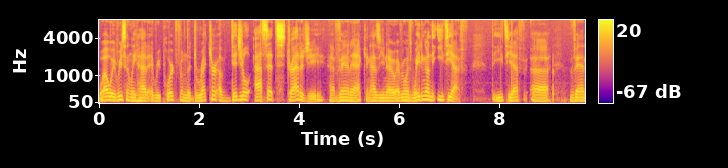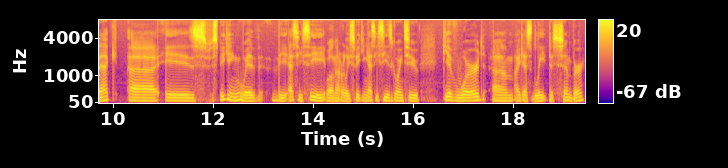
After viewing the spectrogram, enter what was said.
Well, we recently had a report from the Director of Digital Asset Strategy at Van Eck. And as you know, everyone's waiting on the ETF. The ETF, uh, Van Eck uh, is speaking with the SEC. Well, not really speaking. SEC is going to give word, um, I guess, late December.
